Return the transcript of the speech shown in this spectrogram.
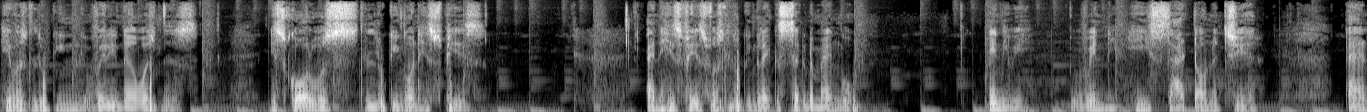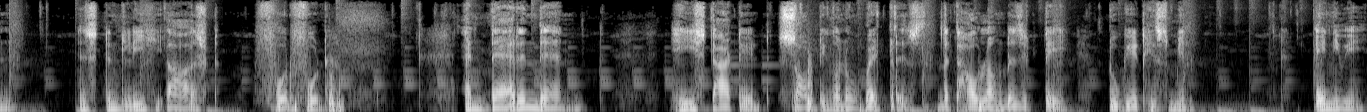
he was looking very nervousness. His core was looking on his face, and his face was looking like a sucked mango. Anyway, when he sat on a chair, and instantly he asked, for food. And there and then he started shouting on a waitress that how long does it take to get his meal. Anyway,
